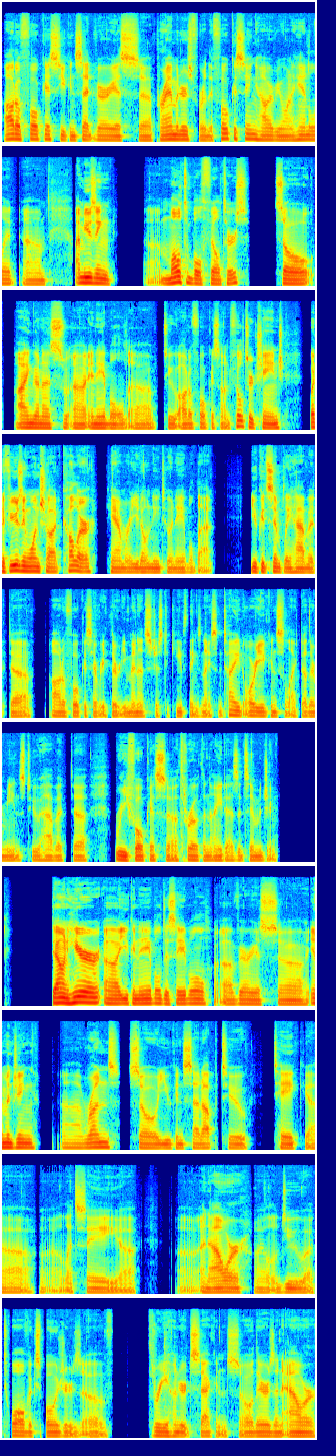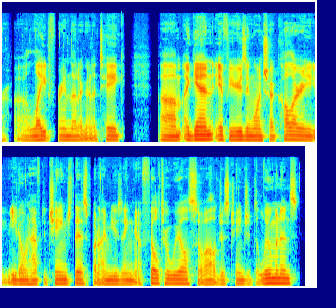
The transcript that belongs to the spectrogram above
Autofocus, you can set various uh, parameters for the focusing, however you want to handle it. Um, I'm using uh, multiple filters, so I'm going to uh, enable uh, to autofocus on filter change. But if you're using one-shot color camera, you don't need to enable that. You could simply have it autofocus every 30 minutes just to keep things nice and tight, or you can select other means to have it uh, refocus uh, throughout the night as it's imaging. Down here, uh, you can enable, disable uh, various uh, imaging uh, runs. So you can set up to take, let's say, an hour. I'll do 12 exposures of 300 seconds. So there's an hour light frame that I'm going to take um, again, if you're using one-shot color, you, you, don't have to change this, but I'm using a filter wheel, so I'll just change it to luminance.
